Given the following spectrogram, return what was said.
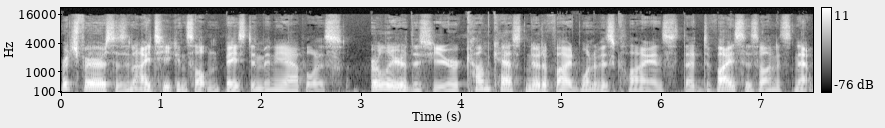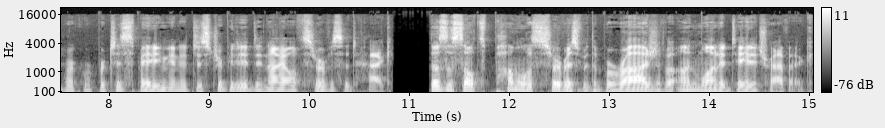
Rich Ferris is an IT consultant based in Minneapolis. Earlier this year, Comcast notified one of his clients that devices on its network were participating in a distributed denial of service attack. Those assaults pummel a service with a barrage of unwanted data traffic.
